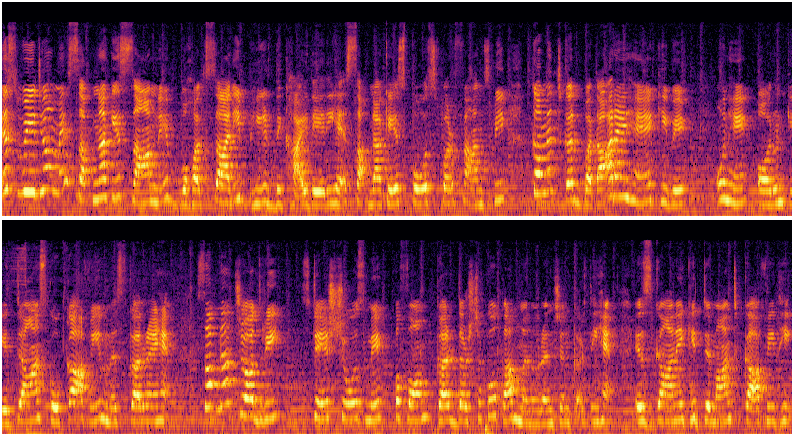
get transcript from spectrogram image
इस वीडियो में सपना के सामने बहुत सारी भीड़ दिखाई दे रही है। सपना के इस पोस्ट पर फैंस भी कमेंट कर बता रहे हैं कि वे उन्हें और उनके डांस को काफ़ी मिस कर रहे हैं। सपना चौधरी स्टेज शोज़ में परफॉर्म कर दर्शकों का मनोरंजन करती हैं। इस गाने की डिमांड काफ़ी थी।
